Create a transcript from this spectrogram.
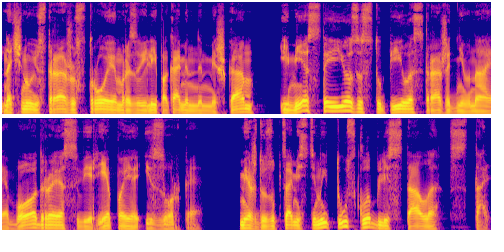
Ночную стражу строем развели по каменным мешкам, и место ее заступила стража дневная, бодрая, свирепая и зоркая. Между зубцами стены тускло блистала сталь.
